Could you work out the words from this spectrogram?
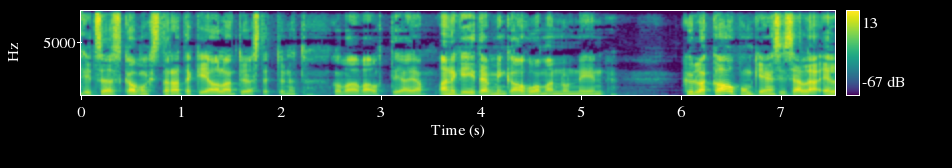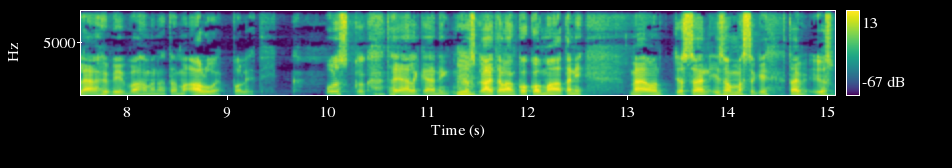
itse asiassa kaupunkistrategiaa ollaan työstetty nyt kovaa vauhtia. Ja ainakin itse, minkä olen huomannut, niin kyllä kaupunkien sisällä elää hyvin vahvana tämä aluepolitiikka. Uskokaa tai älkää, niin mm. jos ajatellaan koko maata, niin mä oon jossain isommassakin, tai jos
